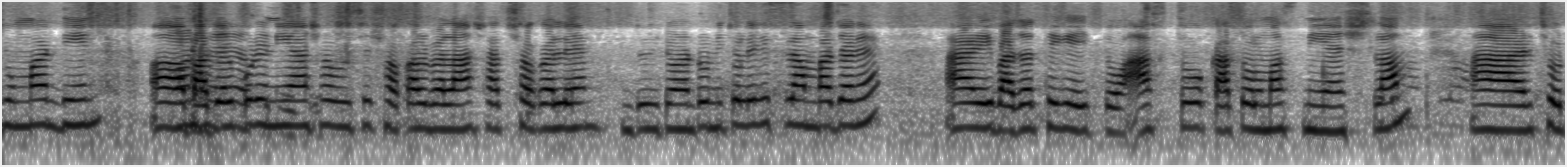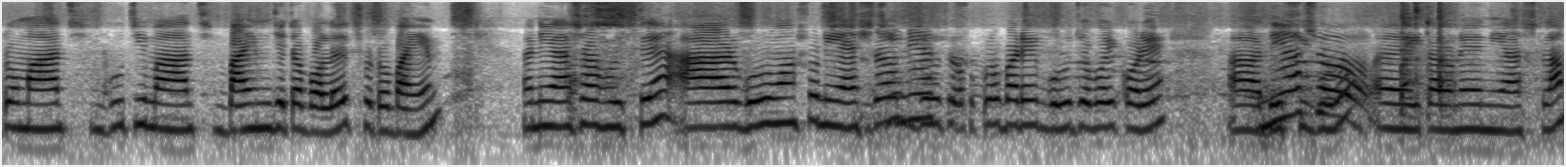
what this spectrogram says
জুম্মার দিন বাজার করে নিয়ে আসা হয়েছে সকালবেলা সাত সকালে দুই টনাটনি চলে গেছিলাম বাজারে। আর এই বাজার থেকে এই তো আস্ত কাতল মাছ নিয়ে আসলাম। আর ছোট মাছ গুচি মাছ বাইম যেটা বলে ছোট বাইম। নিয়ে আসা হয়েছে। আর গরু মাংস নিয়ে আসছি শুক্রবারে গরু জবাই করে দেশি গরু এই কারণে নিয়ে আসলাম।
